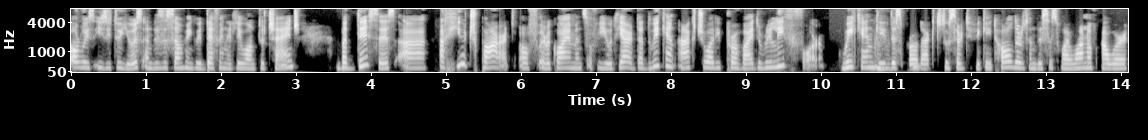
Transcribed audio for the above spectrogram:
always easy to use, and this is something we definitely want to change. But this is a, a huge part of requirements of EUDR that we can actually provide relief for we can give mm-hmm. this product to certificate holders and this is why one of our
